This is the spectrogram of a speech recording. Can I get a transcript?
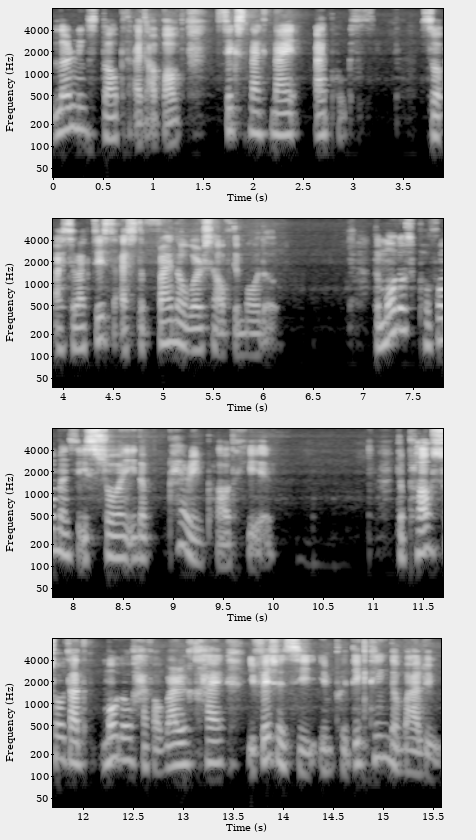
learning stopped at about 699 epochs, so I select this as the final version of the model. The model's performance is shown in the pairing plot here. The plot shows that model have a very high efficiency in predicting the value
